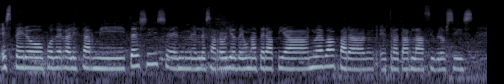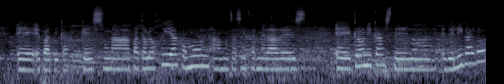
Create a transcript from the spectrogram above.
espero poder realizar mi tesis en el desarrollo de una terapia nueva para eh, tratar la fibrosis eh, hepática, que es una patología común a muchas enfermedades crónicas del, hígado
